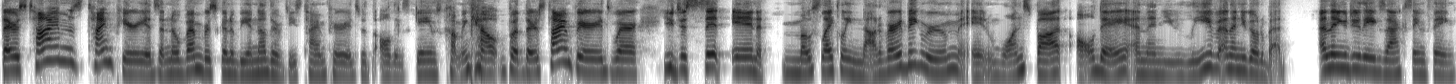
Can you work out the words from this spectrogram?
there's times time periods and november's going to be another of these time periods with all these games coming out but there's time periods where you just sit in most likely not a very big room in one spot all day and then you leave and then you go to bed. And then you do the exact same thing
